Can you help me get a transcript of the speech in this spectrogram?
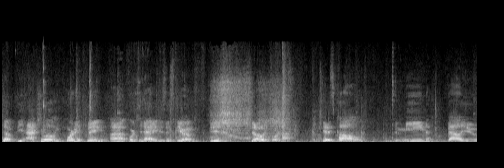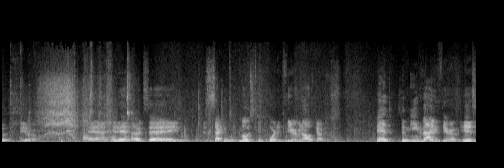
so, the actual important thing uh, for today is this theorem. It is so important. It is called the mean value theorem. And it is, I would say, the second most important theorem in all of calculus. And the mean value theorem is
